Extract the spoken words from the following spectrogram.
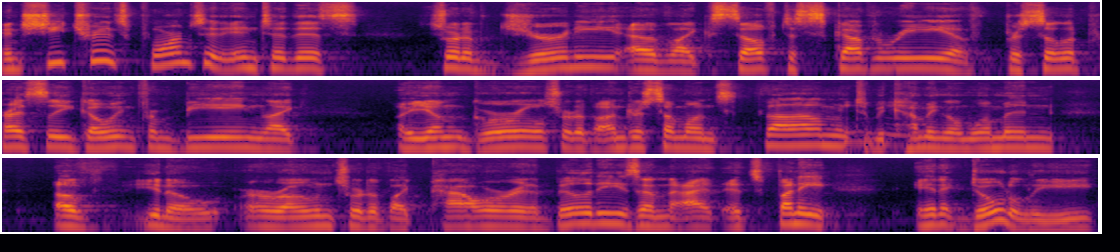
And she transforms it into this sort of journey of like self-discovery of Priscilla Presley going from being like a young girl sort of under someone's thumb to mm-hmm. becoming a woman of you know her own sort of like power and abilities and I, it's funny anecdotally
